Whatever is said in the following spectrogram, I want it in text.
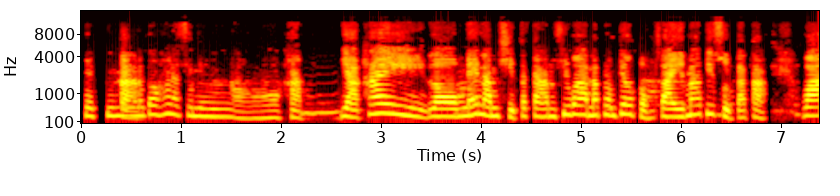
เจ็ดกิโลค่ะแล้วก็ห้ากิโลอ๋อค่ะ อยากให้ลองแนะนำกิจกรรมที่ว่านักท่องเที่ยวสนใจมากที่สุดนะคะว่า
